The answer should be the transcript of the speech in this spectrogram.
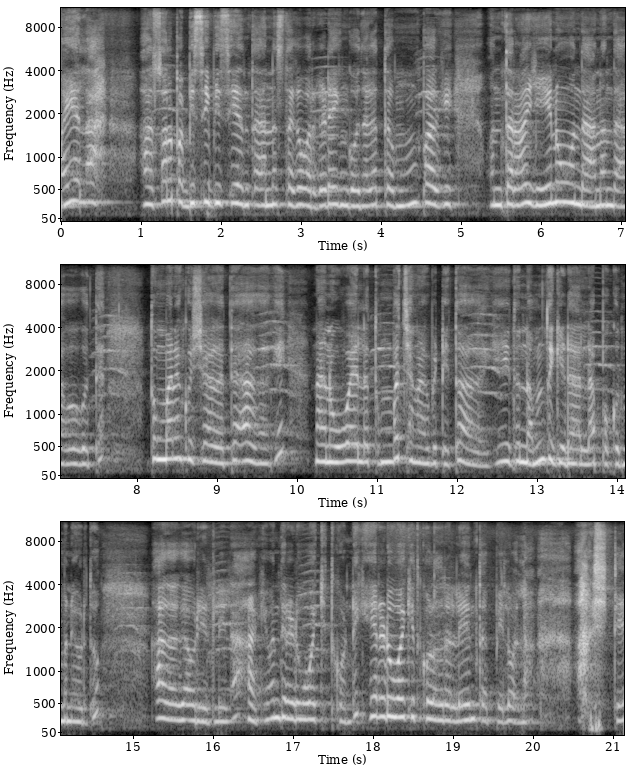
ಮೈಯೆಲ್ಲ ಸ್ವಲ್ಪ ಬಿಸಿ ಬಿಸಿ ಅಂತ ಅನ್ನಿಸ್ದಾಗ ಹೊರ್ಗಡೆ ಹಿಂಗೆ ಹೋದಾಗ ತಂಪಾಗಿ ಒಂಥರ ಏನೋ ಒಂದು ಆನಂದ ಆಗೋಗುತ್ತೆ. ತುಂಬಾ ಖುಷಿ ಆಗುತ್ತೆ. ಹಾಗಾಗಿ ನಾನು ಹೂವು ಎಲ್ಲ ತುಂಬ ಚೆನ್ನಾಗಿ ಬಿಟ್ಟಿತ್ತು. ಹಾಗಾಗಿ ಇದು ನಮ್ಮದು ಗಿಡ ಅಲ್ಲ, ಪಕ್ಕದ ಮನೆಯವ್ರದ್ದು ಹಾಗಾಗಿ ಅವ್ರು ಇರಲಿಲ್ಲ. ಹಾಗೆ ಒಂದೆರಡು ಹೂವು ಕಿತ್ಕೊಂಡು. ಎರಡು ಹೂವು ಕಿತ್ಕೊಳ್ಳೋದ್ರಲ್ಲೇನು ತಪ್ಪಿಲ್ವಲ್ಲ ಅಷ್ಟೇ.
